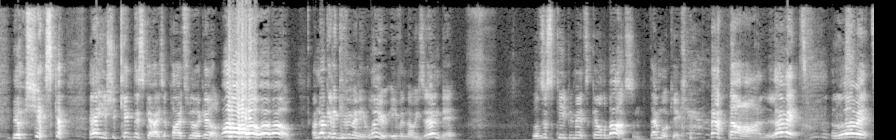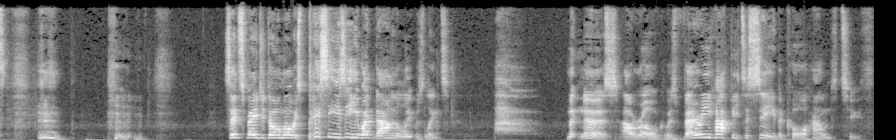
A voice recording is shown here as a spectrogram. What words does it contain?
your shit's got. Hey, you should kick this guy. He's applied to another guild. Whoa, whoa, whoa, whoa, whoa! I'm not going to give him any loot, even though he's earned it. We'll just keep him here to kill the boss, and then we'll kick him. oh, love it! Love it! Since Major Domo is piss easy, he went down and the loot was linked. McNurs, our rogue, was very happy to see the core hound tooth.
